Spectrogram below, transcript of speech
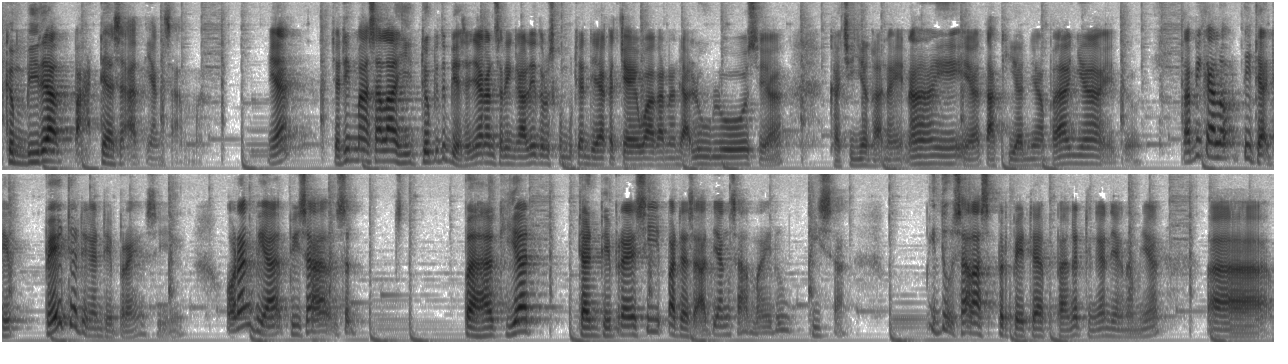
gembira pada saat yang sama. Ya, jadi masalah hidup itu biasanya kan sering kali terus kemudian dia kecewa karena tidak lulus ya, gajinya nggak naik-naik ya, tagihannya banyak itu. Tapi kalau tidak beda dengan depresi, orang bisa bahagia dan depresi pada saat yang sama itu bisa. Itu salah berbeda banget dengan yang namanya uh,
